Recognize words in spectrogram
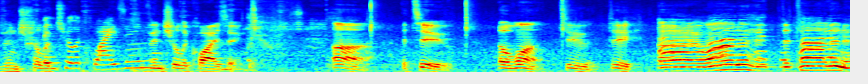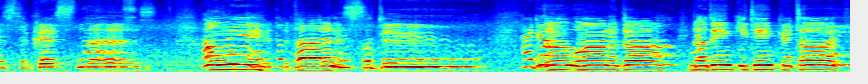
ventrilo- Ventriloquizing? ventriloquizing. Uh, a two, a one, two, three. I want a hippopotamus for Christmas. Only hit a hippopotamus will do. I Don't want a doll, no dinky tinker toy.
